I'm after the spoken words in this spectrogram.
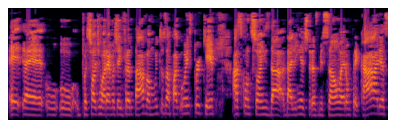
É, é, o, o, o, pessoal de Roraima já enfrentava muitos apagões porque as condições da, da linha de transmissão eram precárias.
